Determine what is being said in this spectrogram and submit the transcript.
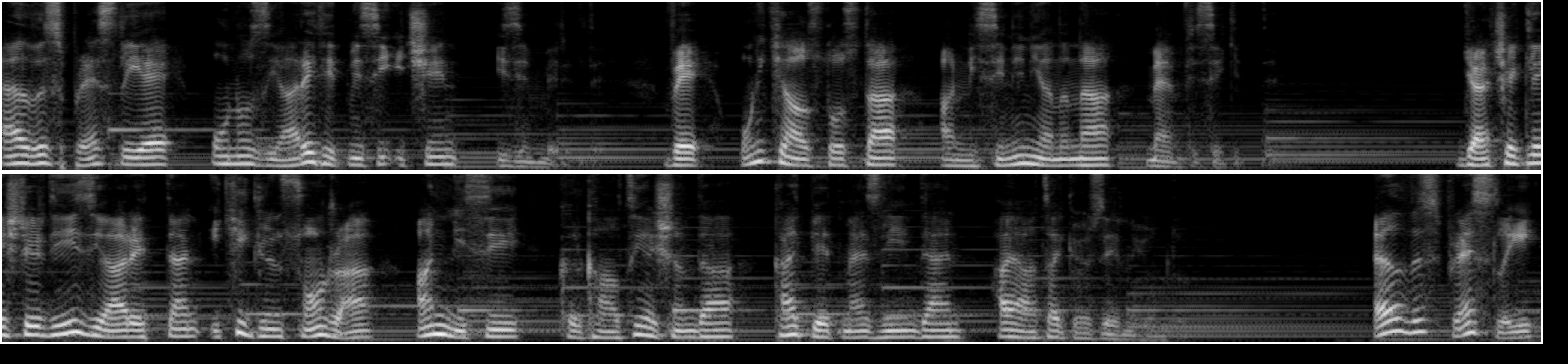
Elvis Presley'e onu ziyaret etmesi için izin verildi ve 12 Ağustos'ta annesinin yanına Memphis'e gitti. Gerçekleştirdiği ziyaretten iki gün sonra annesi 46 yaşında kalp yetmezliğinden hayata gözlerini yumdu. Elvis Presley,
